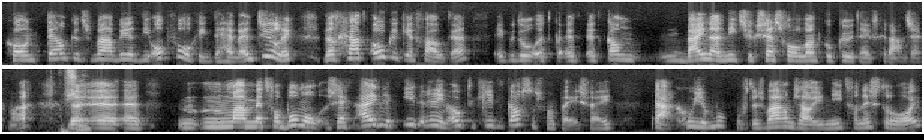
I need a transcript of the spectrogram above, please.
gewoon telkens maar weer die opvolging te hebben. En tuurlijk, dat gaat ook een keer fout, hè. Ik bedoel, het, het, het kan bijna niet succesvol lang Cocu het heeft gedaan, zeg maar. De, maar met Van Bommel zegt eigenlijk iedereen, ook de criticasters van PSV, ja, goede move. Dus waarom zou je niet Van Nistelrooy,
